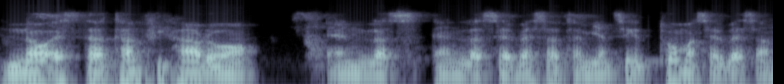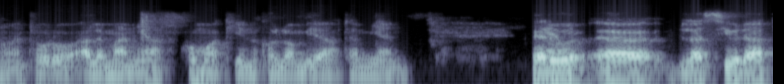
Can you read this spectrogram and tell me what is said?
no está tan fijado en, las, en la cerveza. También se toma cerveza, ¿no? En toda Alemania, como aquí en Colombia también. Pero eh, la ciudad,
